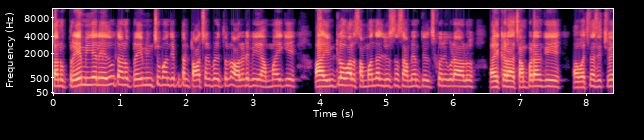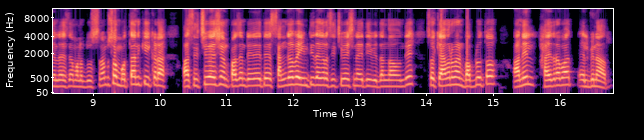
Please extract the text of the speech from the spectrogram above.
తను తను ఇయ్యలేదు తను ప్రేమించమని చెప్పి తను టార్చర్ పెడుతున్నాడు ఆల్రెడీ ఈ అమ్మాయికి ఆ ఇంట్లో వాళ్ళ సంబంధాలు చూసిన సమయం తెలుసుకొని కూడా వాళ్ళు ఇక్కడ చంపడానికి వచ్చిన సిచ్యువేషన్ అయితే మనం చూస్తున్నాం. సో మొత్తానికి ఇక్కడ ఆ సిచ్యువేషన్ ప్రజెంట్ ఏదైతే సంగవే ఇంటి దగ్గర సిచ్యువేషన్ అయితే ఈ విధంగా ఉంది. సో కెమెరామెన్ బబ్లుతో అనిల్ హైదరాబాద్ ఎల్బినార్.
